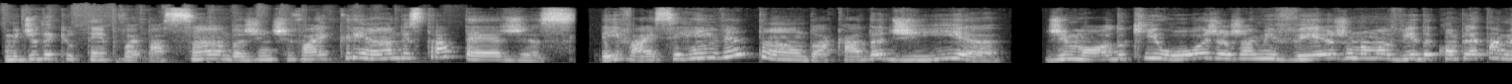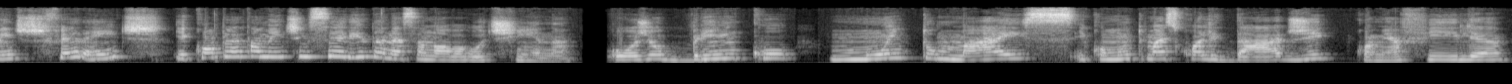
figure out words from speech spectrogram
À medida que o tempo vai passando, a gente vai criando estratégias e vai se reinventando a cada dia, de modo que hoje eu já me vejo numa vida completamente diferente e completamente inserida nessa nova rotina. Hoje eu brinco muito mais e com muito mais qualidade com a minha filha.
